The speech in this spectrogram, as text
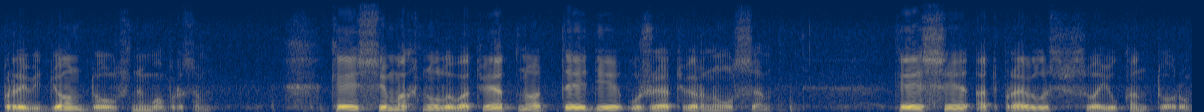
проведен должным образом. Кейси махнула в ответ, но Тедди уже отвернулся. Кейси отправилась в свою контору.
